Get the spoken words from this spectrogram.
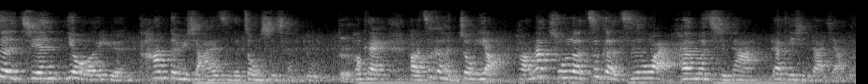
这间幼儿园，他对于小孩子的重视程度，对，OK，好，这个很重要。好，那除了这个之外，还有没有其他要提醒大家的？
